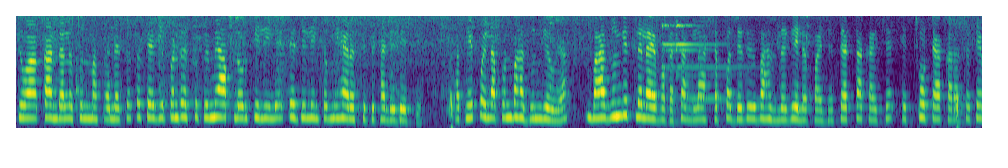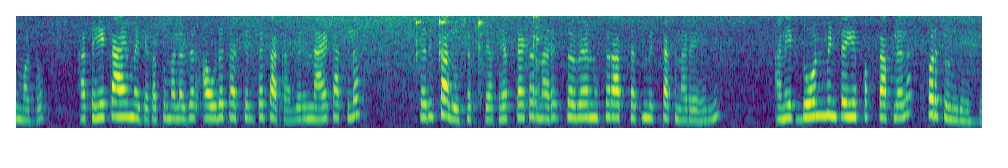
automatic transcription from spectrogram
किंवा कांदा लसूण मसाल्याचं तर त्याची पण रेसिपी मी अपलोड केलेली आहे. त्याची लिंक मी ह्या रेसिपी खाली देते. आता हे पहिलं आपण भाजून घेऊया. भाजून घेतलेलं आहे बघा चांगलं अशा पद्धतीत भाजलं गेलं पाहिजे. त्यात टाकायचे एक छोट्या आकाराचं टोमॅटो आता हे काय माहिती आहे का? तुम्हाला जर आवडत असेल तर टाका. जरी नाही टाकलं तरी चालू शकते. आता ह्यात काय करणार आहे? चव्यानुसार आत्ताच मीठ टाकणार आहे हे मी. आणि एक दोन मिनटं हे फक्त आपल्याला परतून घ्यायचं.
